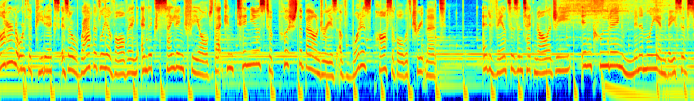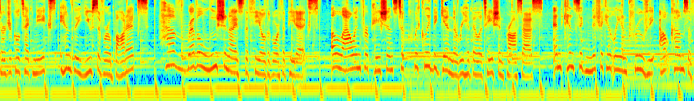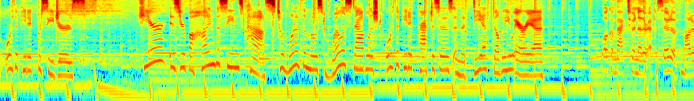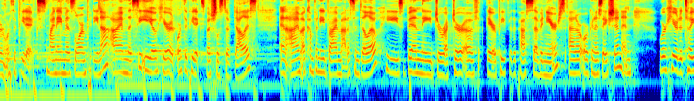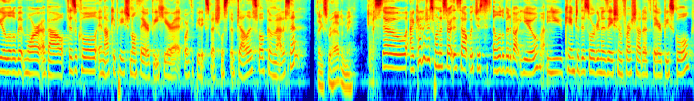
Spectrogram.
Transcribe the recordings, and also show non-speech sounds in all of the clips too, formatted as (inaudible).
Modern orthopedics is a rapidly evolving and exciting field that continues to push the boundaries of what is possible with treatment. Advances in technology, including minimally invasive surgical techniques and the use of robotics, have revolutionized the field of orthopedics, allowing for patients to quickly begin the rehabilitation process and can significantly improve the outcomes of orthopedic procedures. Here is your behind the scenes pass to one of the most well established orthopedic practices in the DFW area. Welcome back to another episode of Modern Orthopedics. My name is Lauren Podina. I'm the CEO here at Orthopedic Specialist of Dallas, and I'm accompanied by Madison Dillow. He's been the director of therapy for the past seven years at our organization, and we're here to tell you a little bit more about physical and occupational therapy here at Orthopedic Specialist of Dallas. Welcome, Madison. Thanks for having me. So, I kind of just want to start this out with just a little bit about you. You came to this organization fresh out of therapy school.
